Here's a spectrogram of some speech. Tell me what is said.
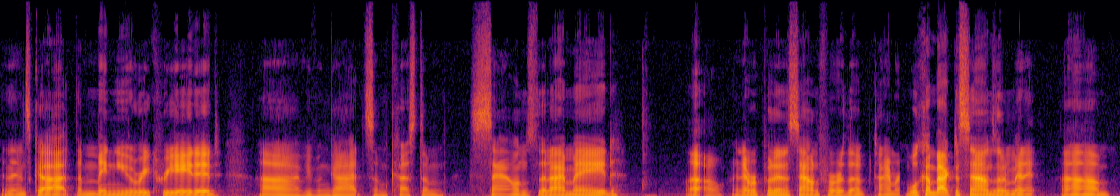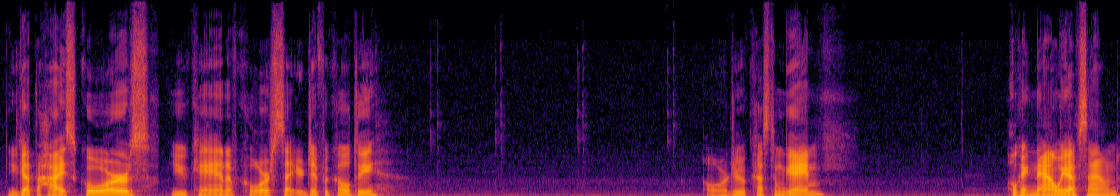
and then it's got the menu recreated. Uh, I've even got some custom sounds that I made. Uh-oh, I never put in a sound for the timer. We'll come back to sounds in a minute. Um, you got the high scores. You can, of course, set your difficulty or do a custom game. Okay, now we have sound.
